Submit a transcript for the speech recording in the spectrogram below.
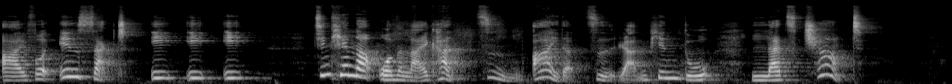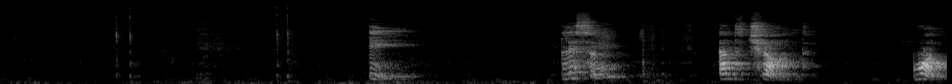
i for insect，e e e。 今天呢，我们来看字母 i 的自然拼读。Let's chant. E. Listen and chant. One.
